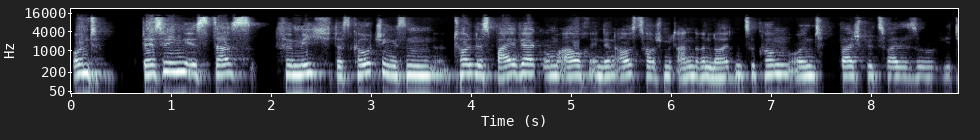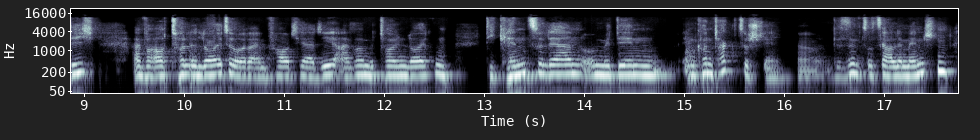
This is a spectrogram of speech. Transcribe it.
Und deswegen ist das für mich, das Coaching ist ein tolles Beiwerk, um auch in den Austausch mit anderen Leuten zu kommen und beispielsweise so wie dich, einfach auch tolle Leute oder im VTRD einfach mit tollen Leuten, die kennenzulernen und mit denen in Kontakt zu stehen. Ja, wir sind soziale Menschen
